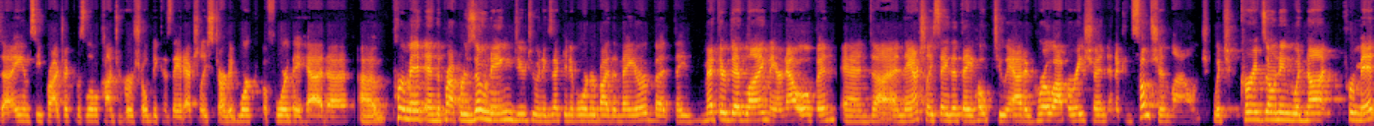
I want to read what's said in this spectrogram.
uh, AMC project was a little controversial because they had actually started work before they had a, a permit and the proper zoning due to an executive order by the mayor. But they met their deadline. They are now open, and uh, and they actually say that that they hope to add a grow operation and a consumption lounge, which current zoning would not permit,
